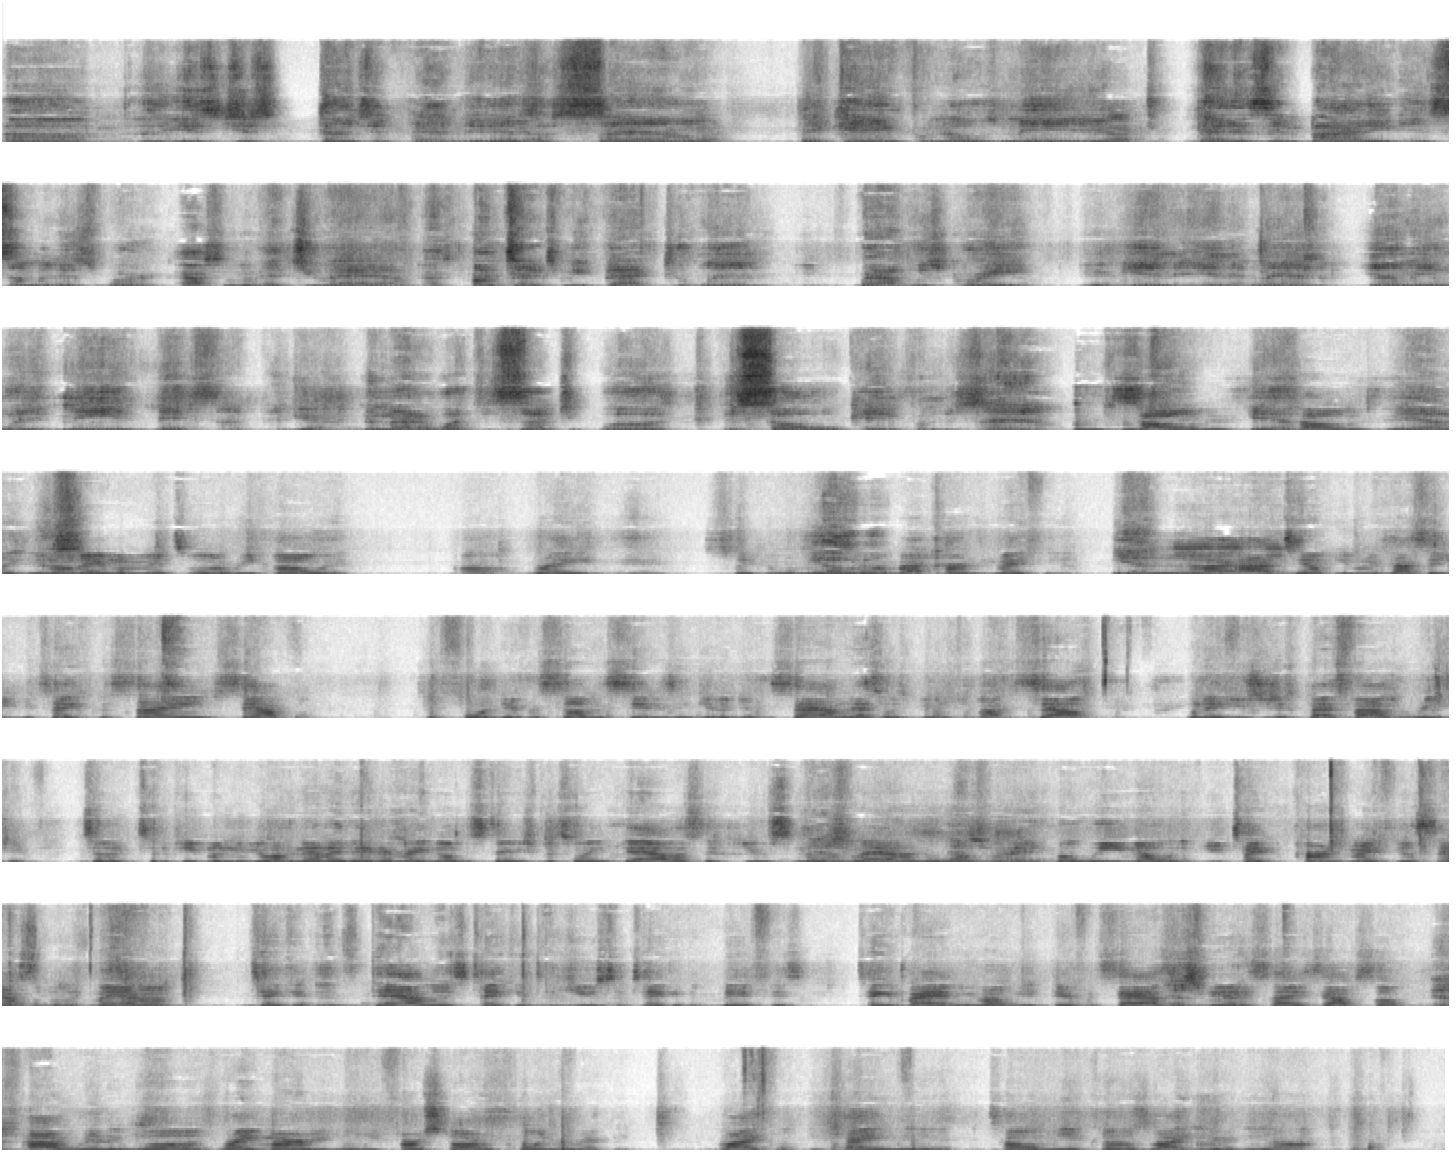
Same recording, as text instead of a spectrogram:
uh, is just Dungeon Family. There's a sound that came from those men that is embodied in some of this work Absolutely. that you have. That's That takes me back to when rap was great in, in Atlanta. You know what I mean? When it meant, meant something. Yeah. No matter what the subject was, the soul came from the sound. Mm-hmm. Soul is Yeah. soul is it. Yeah. But, you know they were mentored Rico and uh, Ray and Sleepy were mentored by Curtis Mayfield. Yeah. And Like I tell people, this, I say you can take the same sample to four different southern cities and get a different sound. And that's what's beautiful about the South. When they used to just classify as a region, to, to the people in New York and LA, they didn't make no distinction between Dallas and Houston or That's Atlanta right. and New That's Orleans. But we know it. You take a Curtis Mayfield sample to Atlanta, take it to Dallas, take it to Houston, take it to Memphis, take Miami, you're gonna get different sounds. It's That's still right. the same sound. So I really was. Ray Murray, when we first started recording the record, Michael, he came in and told me and Cuz Lightyear the um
